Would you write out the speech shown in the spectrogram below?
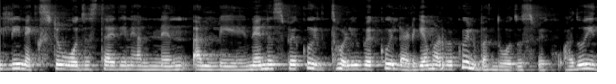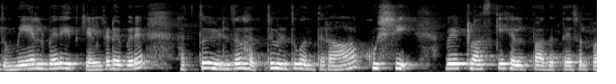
ಇಲ್ಲಿ ನೆಕ್ಸ್ಟು ಓದಿಸ್ತಾ ಇದ್ದೀನಿ. ಅಲ್ಲಿ ನೆನ್, ಅಲ್ಲಿ ನೆನೆಸ್ಬೇಕು, ಇಲ್ಲಿ ತೊಳಿಬೇಕು, ಇಲ್ಲಿ ಅಡುಗೆ ಮಾಡಬೇಕು, ಇಲ್ಲಿ ಬಂದು ಓದಿಸ್ಬೇಕು. ಅದು ಇದು ಮೇಲೆ ಬೇರೆ, ಇದು ಕೆಳಗಡೆ ಬೇರೆ. ಹತ್ತು ಇಳಿದು ಹತ್ತು ಇಳಿದು ಒಂಥರ ಖುಷಿ. ವೆಯ್ಟ್ ಲಾಸ್ಗೆ ಹೆಲ್ಪ್ ಆಗುತ್ತೆ. ಸ್ವಲ್ಪ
